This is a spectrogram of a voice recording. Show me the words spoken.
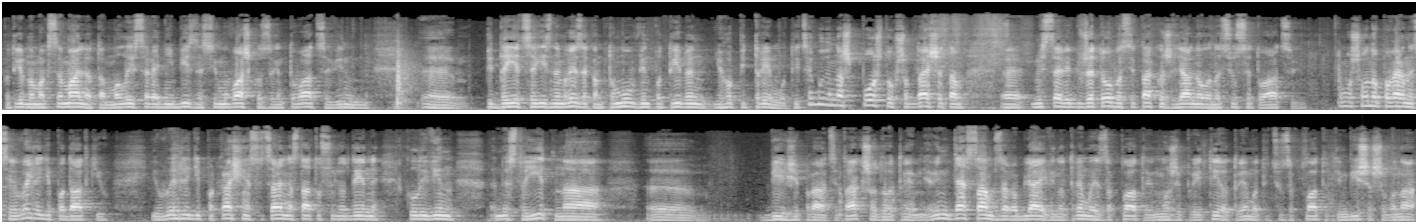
потрібно максимально там малий середній бізнес, йому важко зорієнтуватися, він е, піддається різним ризикам, тому він потрібен його підтримувати. І це буде наш поштовх, щоб далі там е, місцеві бюджети області також глянули на цю ситуацію. Тому що воно повернеться і у вигляді податків, і у вигляді покращення соціального статусу людини, коли він не стоїть на е, біржі праці, так, щодо отримання. Він де сам заробляє, він отримує зарплату, він може прийти, отримати цю зарплату, тим більше, що вона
